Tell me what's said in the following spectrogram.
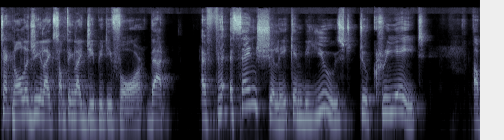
technology like something like GPT-4 that essentially can be used to create a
